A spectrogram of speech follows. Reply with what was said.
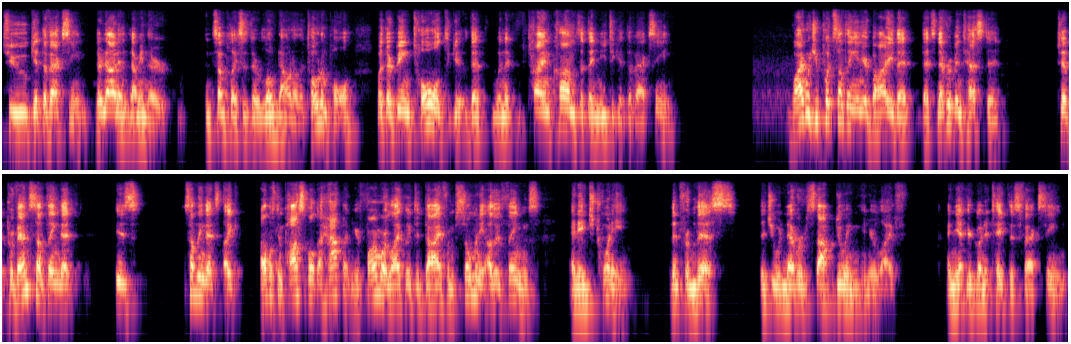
to get the vaccine. They're not in i mean they're in some places they're low down on the totem pole but they're being told to get that when the time comes that they need to get the vaccine why would you put something in your body that that's never been tested to prevent something that is something that's like almost impossible to happen? You're far more likely to die from so many other things at age 20 than from this that you would never stop doing in your life. And yet you're going to take this vaccine.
